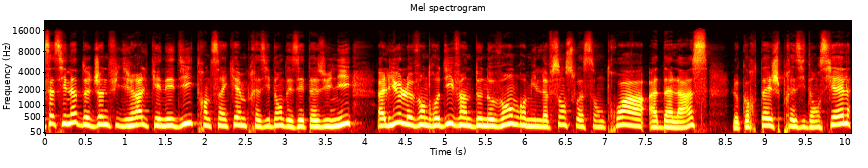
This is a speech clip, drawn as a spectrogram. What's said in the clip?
L'assassinat de John Fitzgerald Kennedy, 35e président des États-Unis, a lieu le vendredi 22 novembre 1963 à Dallas. Le cortège présidentiel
